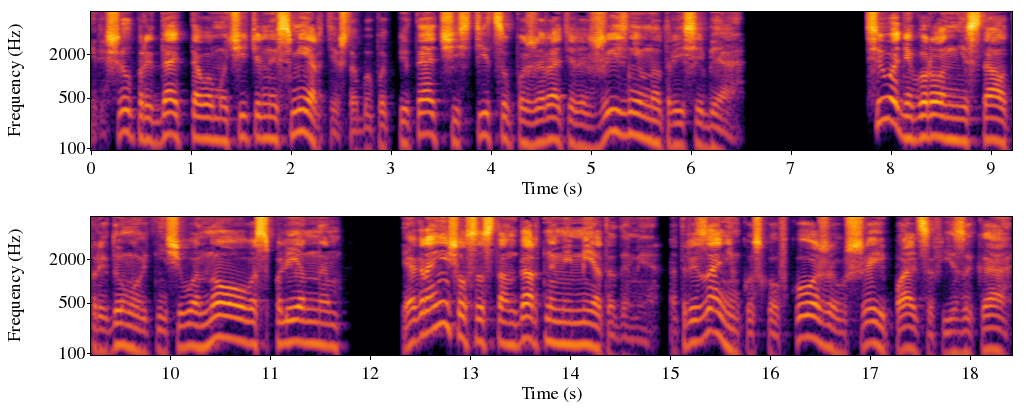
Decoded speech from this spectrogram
и решил предать того мучительной смерти, чтобы подпитать частицу пожирателя жизни внутри себя. Сегодня Гурон не стал придумывать ничего нового с пленным и ограничился стандартными методами — отрезанием кусков кожи, ушей, пальцев, языка,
